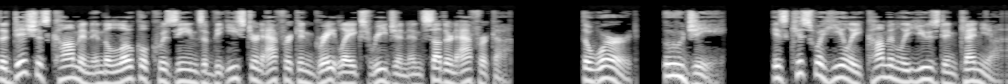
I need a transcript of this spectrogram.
The dish is common in the local cuisines of the eastern African Great Lakes region and southern Africa. The word, uji, is Kiswahili commonly used in Kenya.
